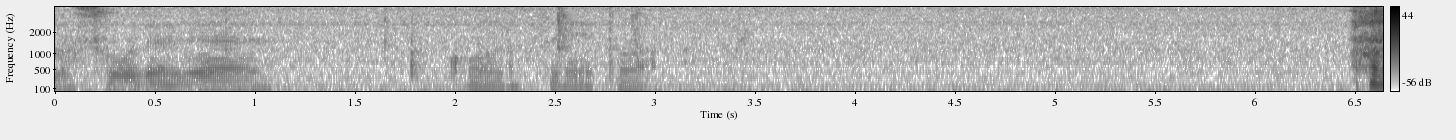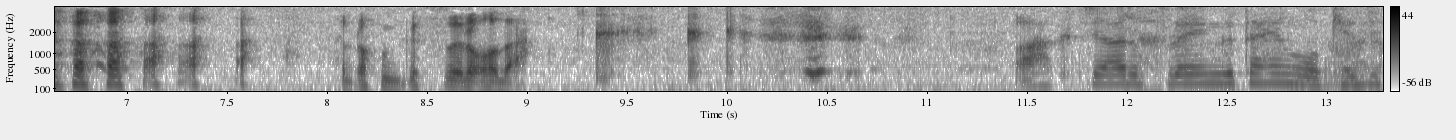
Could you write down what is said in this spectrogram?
まあそうだよね。コールスレートは。ロングスローだアクチュアルプレイングタイムを削っ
